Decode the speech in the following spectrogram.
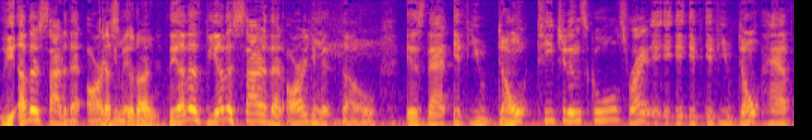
the, other side of that argument, argument, the other the other side of that argument though is that if you don't teach it in schools, right? If if you don't have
